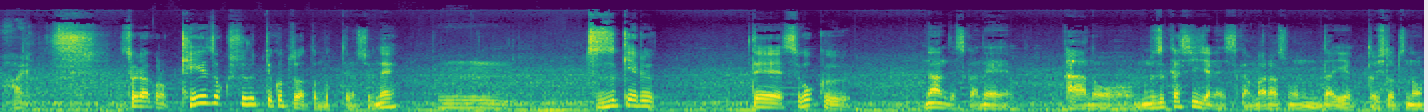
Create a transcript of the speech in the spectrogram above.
はい、それはこの継続するっていうことだと思ってるんですよね。うん。続けるってすごく何ですかね。あの難しいじゃないですか。マラソンダイエット一つの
